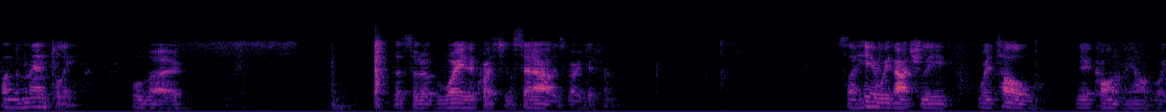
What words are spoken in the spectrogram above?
fundamentally, although the sort of way the question set out is very different. So here we've actually, we're told the economy, aren't we?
